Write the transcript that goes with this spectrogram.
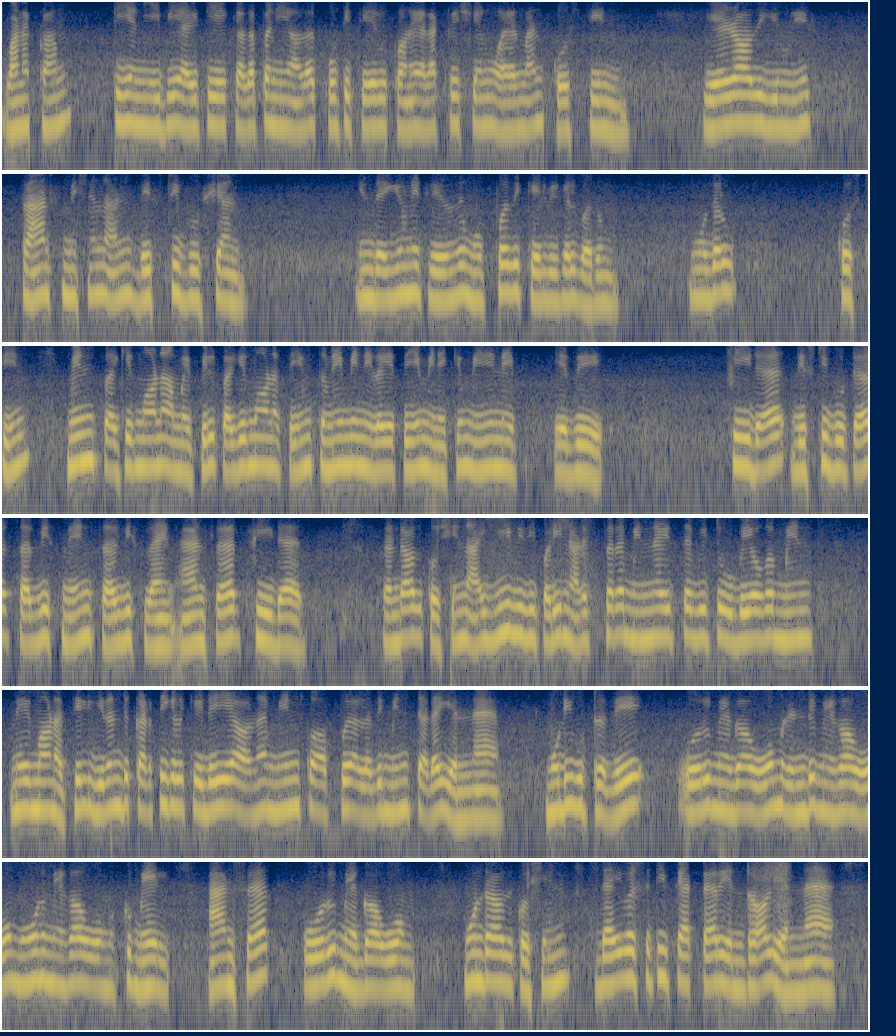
வணக்கம். TNEB ITI களப்பணியாளர் போட்டித் தேர்வுக்கான எலக்ட்ரீஷியன் ஒயர்மேன் கோஸ்டின் ஏழாவது யூனிட் டிரான்ஸ்மிஷன் அண்ட் டிஸ்ட்ரிபியூஷன் இந்த யூனிட்டிலிருந்து முப்பது கேள்விகள் வரும். முதல் கொஸ்டின் மின் பகிர்மான அமைப்பில் பகிர்மானத்தையும் துணை மின் நிலையத்தையும் இணைக்கும் மின்னிணைப்பு எது? Feeder distributor service main service line answer feeder ரெண்டாவது கொஷின் ஐஇ விதிப்படி நடுத்தர மின்னழுத்த வீட்டு உபயோக மின் நிர்மாணத்தில் இரண்டு கடத்திகளுக்கு இடையேயான மின் காப்பு அல்லது மின்தடை என்ன? முடிவுற்றது. ஒரு மெகா ஓம் ரெண்டு மெகா ஓம் மூணு மெகா ஓமுக்கு மேல். ஆன்சர் ஒரு மெகா ஓம். மூன்றாவது கொஷின் டைவர்சிட்டி ஃபேக்டர் என்றால் என்ன?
